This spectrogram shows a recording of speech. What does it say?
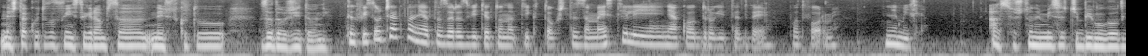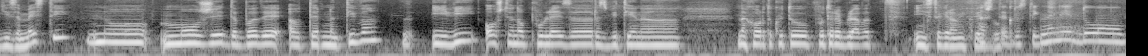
Неща, които в Instagram са нещо като задължителни. Какви са очакванията за развитието на TikTok? Ще замести ли някоя от другите две платформи? Не мисля. Аз също не мисля, че би могъл да ги замести, но може да бъде альтернатива или още едно поле за развитие на, на хората, които потребяват Инстаграм и А ще Фейсбук. достигне ли до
